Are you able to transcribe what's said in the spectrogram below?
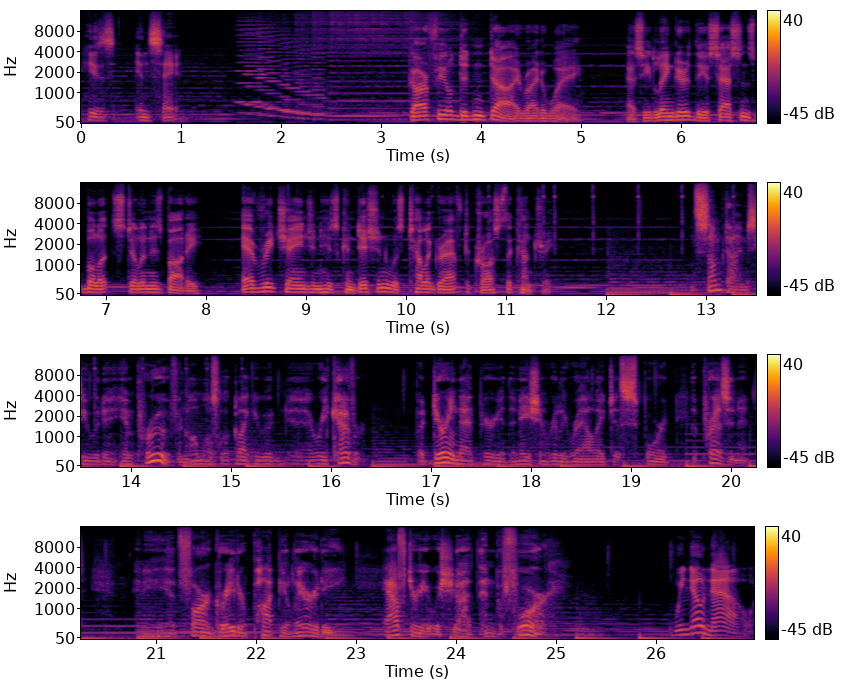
He's insane. Garfield didn't die right away. As he lingered, the assassin's bullet still in his body, every change in his condition was telegraphed across the country. Sometimes he would improve and almost look like he would uh, recover. But during that period, the nation really rallied to support the president, and he had far greater popularity after he was shot than before. We know now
